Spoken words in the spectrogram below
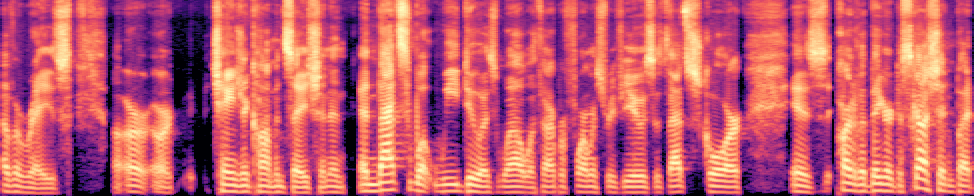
of a raise or or change in compensation, and and that's what we do as well with our performance reviews. Is that score is part of a bigger discussion, but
